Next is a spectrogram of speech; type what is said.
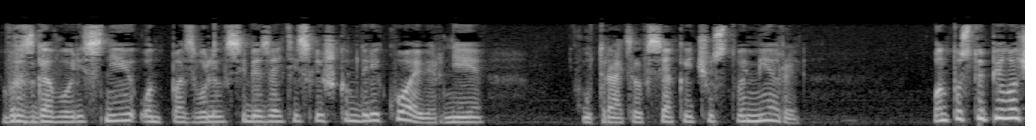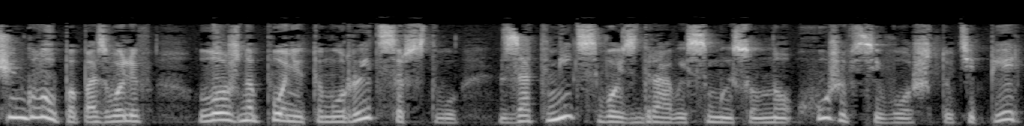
в разговоре с ней он позволил себе зайти слишком далеко, а вернее, утратил всякое чувство меры. Он поступил очень глупо, позволив ложно понятому рыцарству затмить свой здравый смысл, но хуже всего, что теперь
